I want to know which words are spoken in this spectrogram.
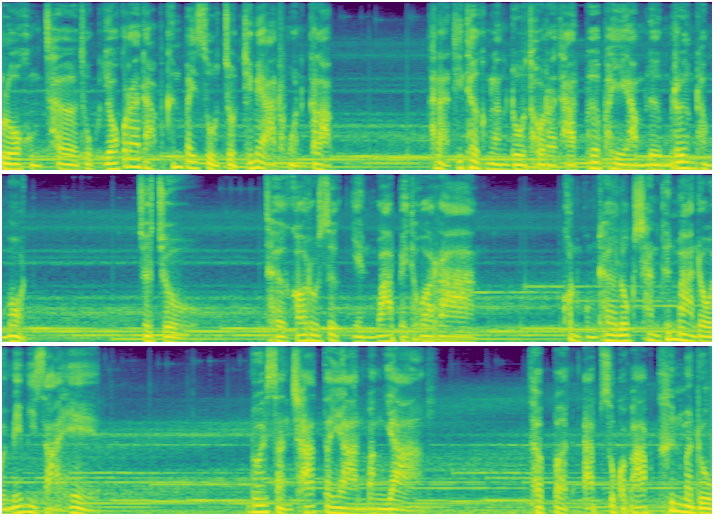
กลัวของเธอถูกยกระดับขึ้นไปสู่จุดที่ไม่อาจหวนกลับ ขณะที่เธอกำลังดูโทรทัศน์เพื่อพยายามลืมเรื่องทั้งหมดจู่ เธอก็รู้สึกเย็นวาบไปทั่วร่าง คนของเธอลุกชันขึ้นมาโดยไม่มีสาเหตุ ด้วยสัญชาตญาณบางอย่าง เธอเปิดแอปสุขภาพขึ้นมาดู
